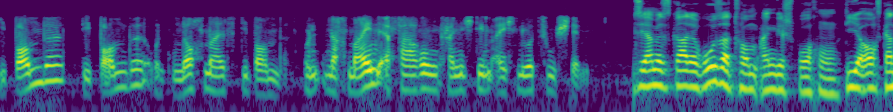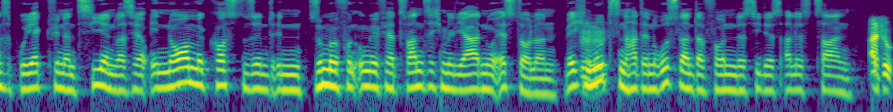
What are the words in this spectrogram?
Die Bombe, die Bombe und nochmals die Bombe. Und nach meinen Erfahrungen kann ich dem eigentlich nur zustimmen. Sie haben jetzt gerade Rosatom angesprochen, die auch das ganze Projekt finanzieren, was ja enorme Kosten sind in Summe von ungefähr 20 Milliarden US-Dollar. Welchen mhm. Nutzen hat denn Russland davon, dass sie das alles zahlen? Also,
